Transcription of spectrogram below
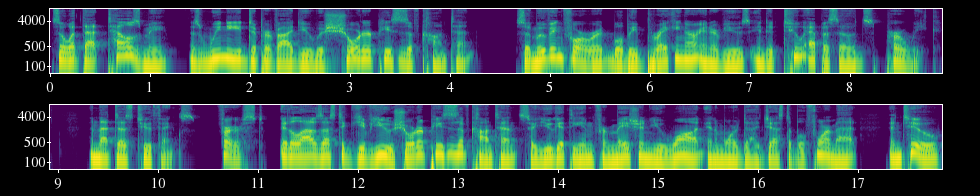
So, what that tells me is we need to provide you with shorter pieces of content. So, moving forward, we'll be breaking our interviews into two episodes per week. And that does two things. First, it allows us to give you shorter pieces of content so you get the information you want in a more digestible format. And two,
